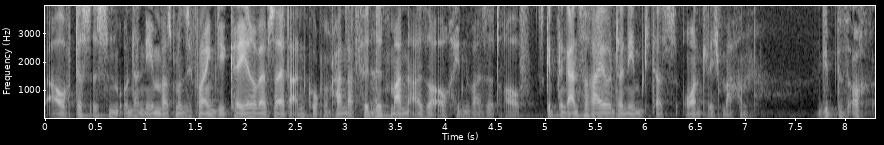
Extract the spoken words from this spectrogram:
auch das ist ein Unternehmen, was man sich vor allem die Karrierewebseite angucken kann. Da findet man also auch Hinweise drauf. Es gibt eine ganze Reihe Unternehmen, die das ordentlich machen. Gibt es auch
